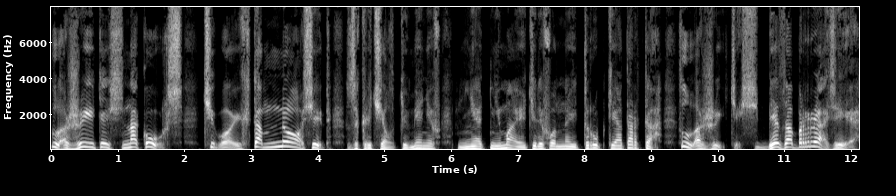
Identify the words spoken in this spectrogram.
Ложитесь на курс! Чего их там носит? — закричал Тюменев, не отнимая телефонной трубки от рта. Ложитесь! Безобразие!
